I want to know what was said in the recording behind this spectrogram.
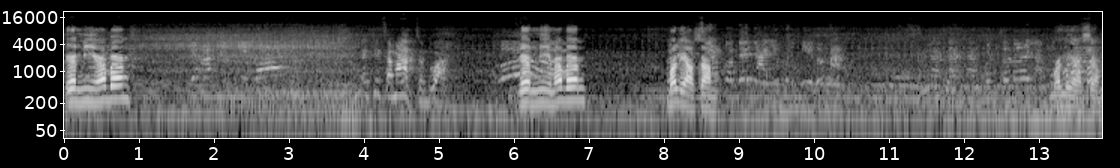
เอิ้นมีมาเบิ่งไอ้คิดสมาร์ทส่วนตัวเอิ้นมีมาเบิ่งบ่เหลียวซ้ำ บ่เหลียวซ้ำ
